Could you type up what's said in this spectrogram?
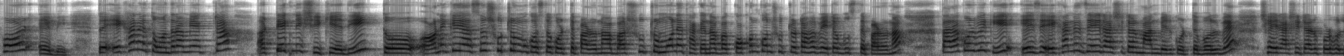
four A B তো এখানে তোমাদের আমি একটা টেকনিক শিখিয়ে দিই। তো অনেকেই আছে সূত্র মুখস্থ করতে পারো না বা সূত্র মনে থাকে না বা কখন কোন সূত্রটা হবে এটা বুঝতে পারো না। তারা করবে কি, এই যে এখানে যেই রাশিটার মান বের করতে বলবে, সেই রাশিটার উপর হোল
